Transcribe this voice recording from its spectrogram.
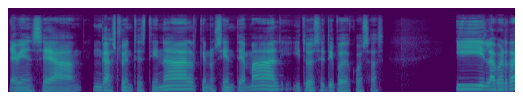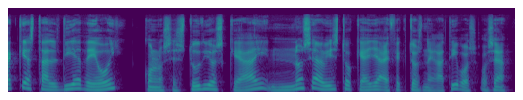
ya bien sea gastrointestinal, que no siente mal y todo ese tipo de cosas. Y la verdad que hasta el día de hoy, con los estudios que hay, no se ha visto que haya efectos negativos. O sea,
